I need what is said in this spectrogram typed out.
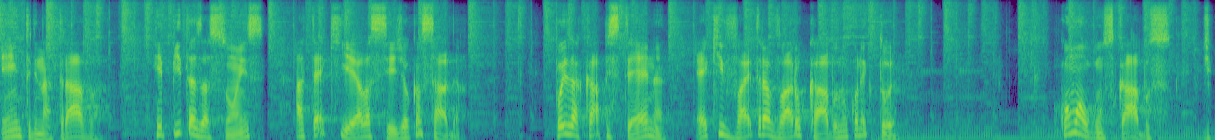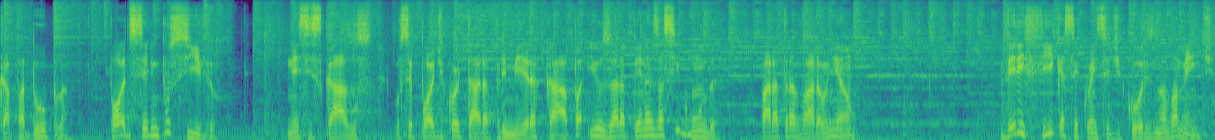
entre na trava, repita as ações até que ela seja alcançada, pois a capa externa é que vai travar o cabo no conector. Como alguns cabos de capa dupla, pode ser impossível. Nesses casos, você pode cortar a primeira capa e usar apenas a segunda para travar a união. Verifique a sequência de cores novamente,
